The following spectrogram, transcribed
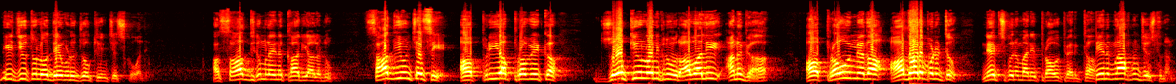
నీ జీవితంలో దేవుడు జోక్యం చేసుకోవాలి. అసాధ్యములైన కార్యాలను సాధ్యం చేసి ఆ ప్రియ ప్రభు యొక్క జోక్యంలోనికి నువ్వు రావాలి అనగా ఆ ప్రభు మీద ఆధారపడటం నేర్చుకుని మన ప్రభు పేరిట నేను జ్ఞాపకం చేస్తున్నాను.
